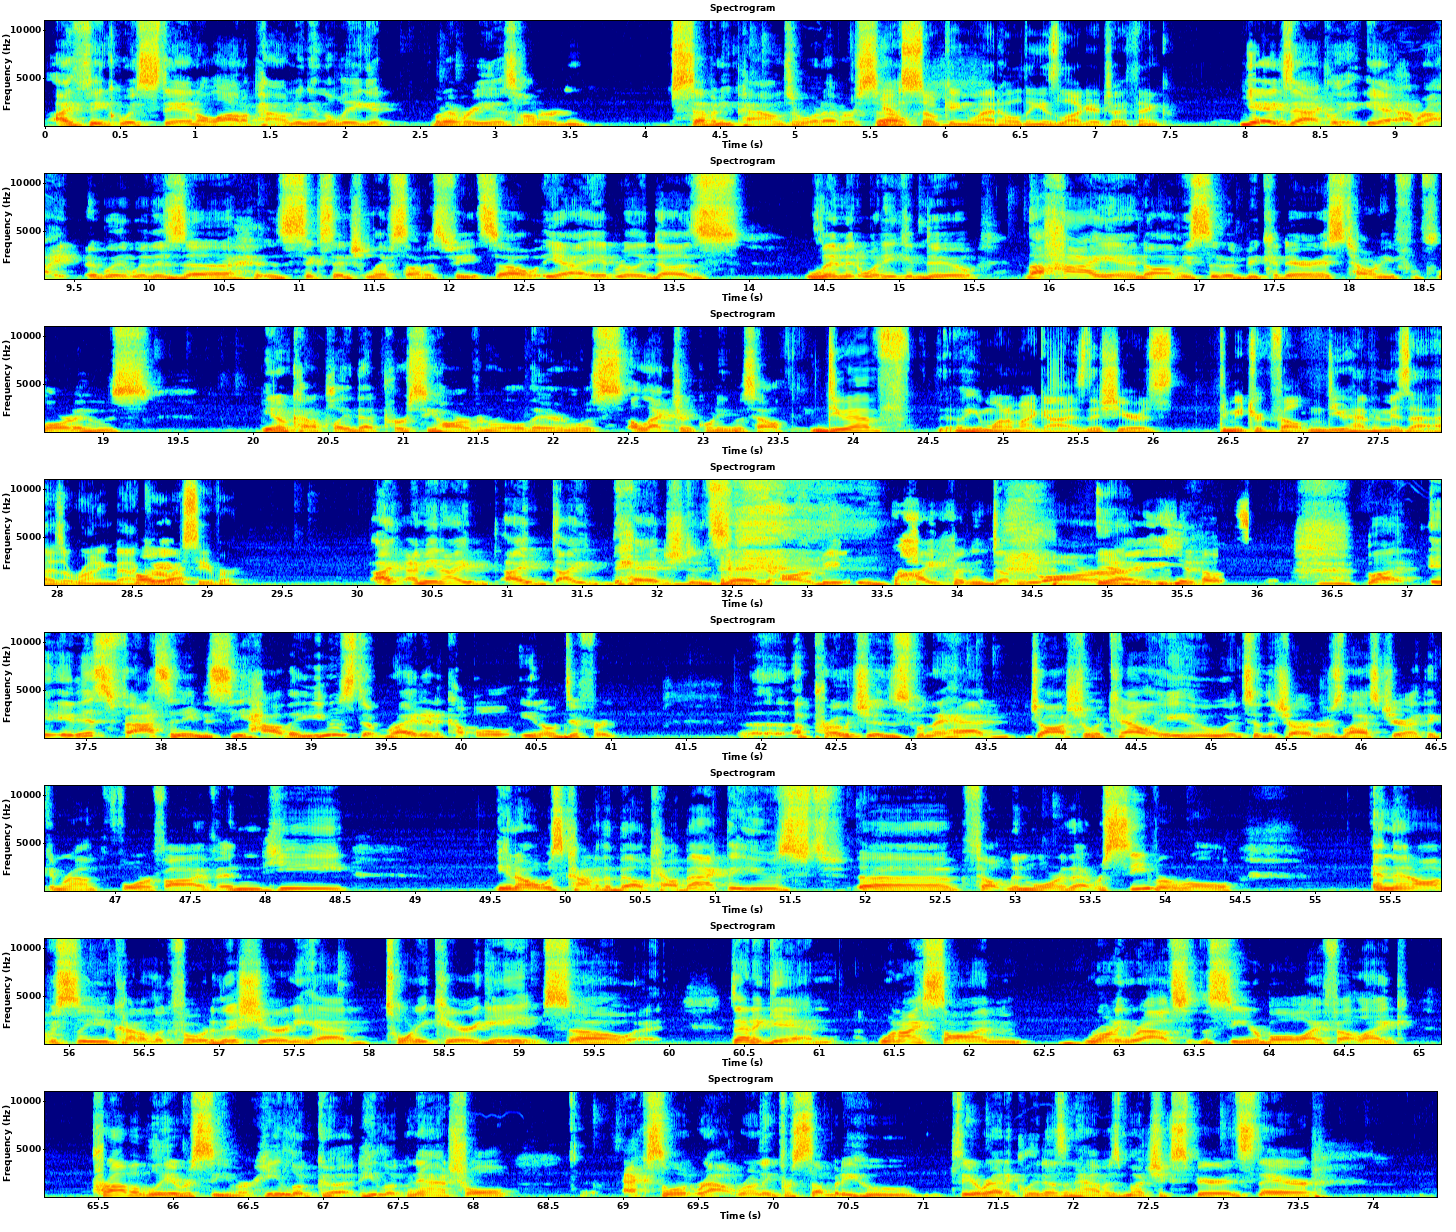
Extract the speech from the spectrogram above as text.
I think, withstand a lot of pounding in the league at whatever he is, 170 pounds or whatever. So yeah, soaking wet, holding his luggage. I think. Yeah, exactly. Yeah, right. With, with his, uh, his six inch lifts on his feet. So yeah, it really does limit what he can do the high end obviously would be Kadarius Toney from Florida, who's you know kind of played that Percy Harvin role there and was electric when he was healthy. Do you have one of my guys this year is Demetric Felton? Do you have him as a, as a running back oh, or yeah. a receiver? I, I, mean, I, I, I hedged and said RB hyphen WR, yeah. right? You know, but it, it is fascinating to see how they used him, right? In a couple, you know, different uh, approaches when they had Joshua Kelly, who went to the Chargers last year, I think in round four or five, and he, you know, was kind of the bell cow back. They used uh, Felton in more of that receiver role. And then obviously you kind of look forward to this year, and he had 20 carry games. So then again, when I saw him running routes at the Senior Bowl, I felt like probably a receiver. He looked good. He looked natural excellent route running for somebody who theoretically doesn't have as much experience there.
